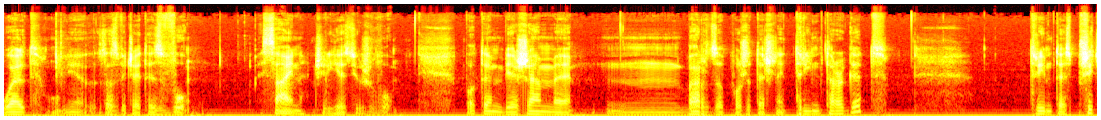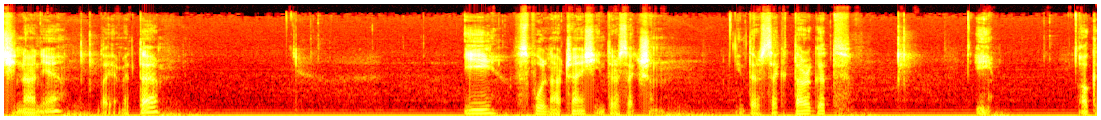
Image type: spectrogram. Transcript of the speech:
weld, u mnie zazwyczaj to jest W sign, czyli jest już W. Potem bierzemy mm, bardzo pożyteczny trim target. Trim to jest przycinanie, dajemy T i wspólna część intersection. Intersect target i. OK.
